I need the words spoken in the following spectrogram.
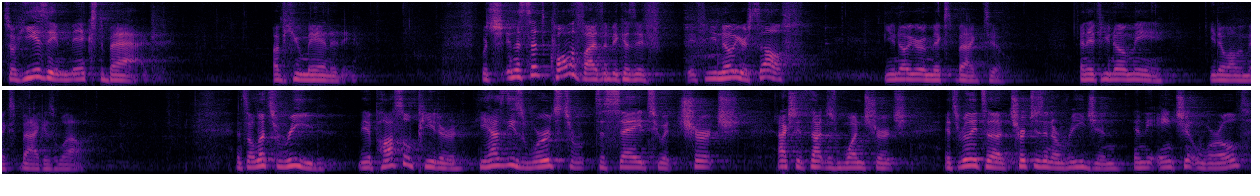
So he is a mixed bag of humanity, which in a sense qualifies him because if, if you know yourself, you know you're a mixed bag too. And if you know me, you know I'm a mixed bag as well. And so let's read. The Apostle Peter, he has these words to, to say to a church. Actually, it's not just one church, it's really to churches in a region in the ancient world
